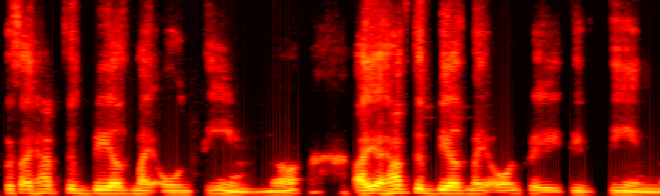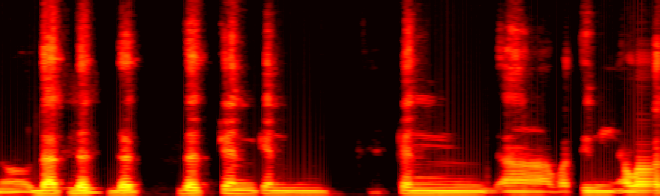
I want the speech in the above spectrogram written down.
because I have to build my own team. No, I have to build my own creative team. No, that that that that can can can uh, what do you mean? Uh, what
